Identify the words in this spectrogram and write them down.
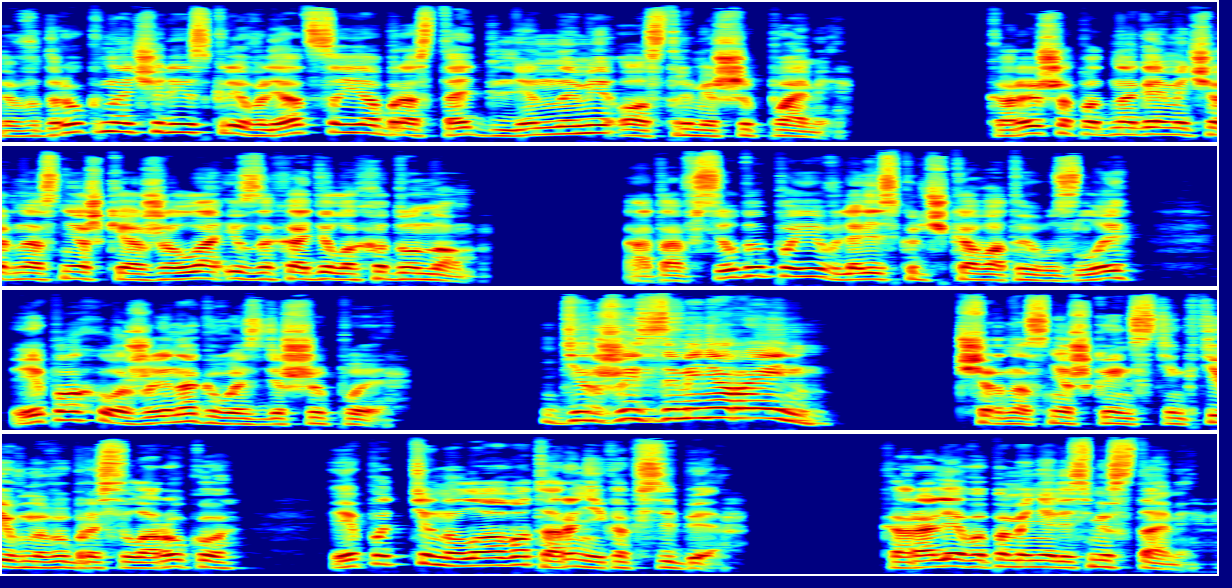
вдруг начали искривляться и обрастать длинными острыми шипами. Крыша под ногами Черноснежки ожила и заходила ходуном. Отовсюду появлялись крючковатые узлы и похожие на гвозди шипы. «Держись за меня, Рейн!» Черноснежка инстинктивно выбросила руку и подтянула аватар Ника к себе. Королевы поменялись местами.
